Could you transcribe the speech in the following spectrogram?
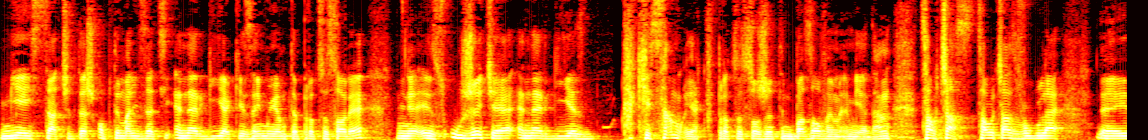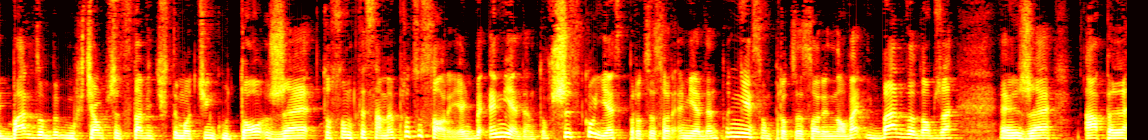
miejsca, czy też optymalizacji energii, jakie zajmują te procesory. Zużycie energii jest takie samo jak w procesorze tym bazowym M1. Cały czas, cały czas w ogóle yy, bardzo bym chciał przedstawić w tym odcinku to, że to są te same procesory. Jakby M1, to wszystko jest procesor M1, to nie są procesory nowe i bardzo dobrze, yy, że Apple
